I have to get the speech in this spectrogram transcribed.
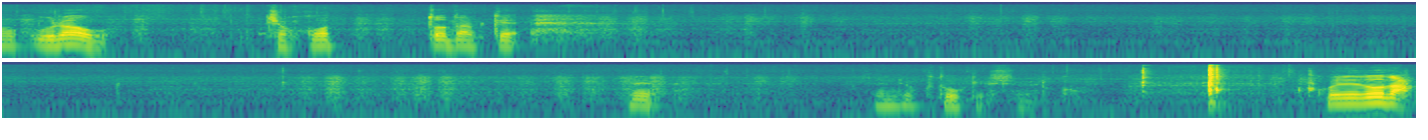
の裏をちょこっとだけ。で全力投球してみるか。これでどうだ？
